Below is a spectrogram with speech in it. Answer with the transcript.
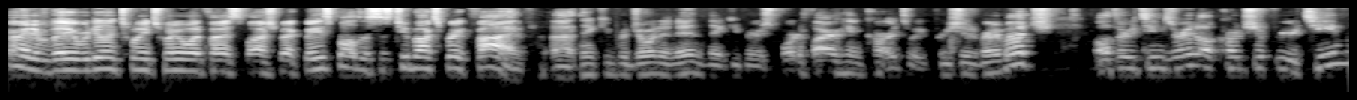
All right, everybody, we're doing 2021 Finest Flashback Baseball. This is Two Box Break 5. Uh, thank you for joining in. Thank you for your support of Firehand cards. We appreciate it very much. All three teams are in. All cards ship for your team.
